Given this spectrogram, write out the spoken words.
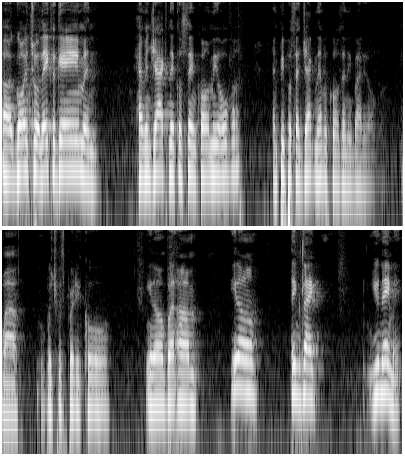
uh, going to a Laker game and having Jack Nicholson call me over, and people said Jack never calls anybody over Wow. which was pretty cool, you know. But um, you know, things like you name it,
